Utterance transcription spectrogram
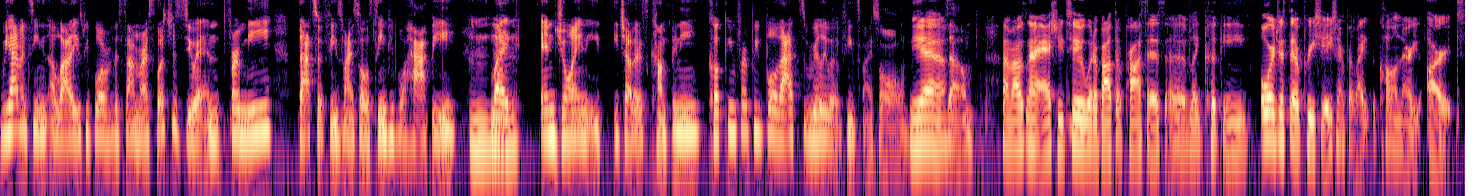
we haven't seen a lot of these people over the summer, so let's just do it. And for me, that's what feeds my soul. Seeing people happy, Mm-hmm. like enjoying e- each other's company, cooking for people. That's really what feeds my soul. yeah. So Um, I was gonna ask you too. What about the process of like cooking, or just the appreciation for like the culinary arts?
